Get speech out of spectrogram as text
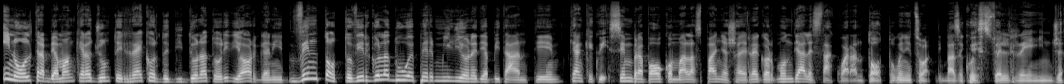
Inoltre abbiamo anche raggiunto il record di donatori di organi, 28,2 per milione di abitanti, che anche qui sembra poco, ma la Spagna ha il record mondiale, sta a 48, quindi insomma, di base questo è il range.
